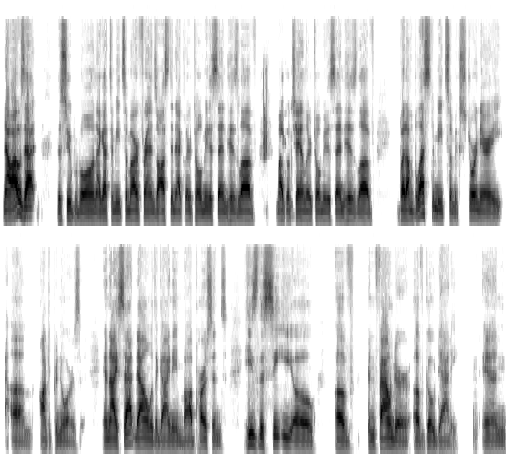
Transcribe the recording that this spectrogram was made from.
Now, I was at the Super Bowl and I got to meet some of our friends. Austin Ekeler told me to send his love. Michael Chandler told me to send his love. But I'm blessed to meet some extraordinary um, entrepreneurs. And I sat down with a guy named Bob Parsons. He's the CEO of and founder of GoDaddy. And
